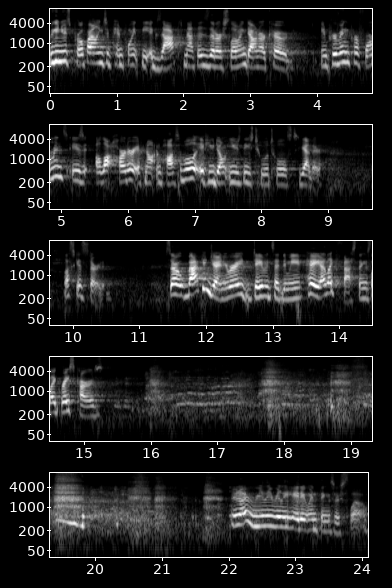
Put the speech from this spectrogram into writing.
We can use profiling to pinpoint the exact methods that are slowing down our code. Improving performance is a lot harder, if not impossible, if you don't use these tool tools together. Let's get started. So back in January, David said to me, hey, I like fast things like race cars. And I really, really hate it when things are slow.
